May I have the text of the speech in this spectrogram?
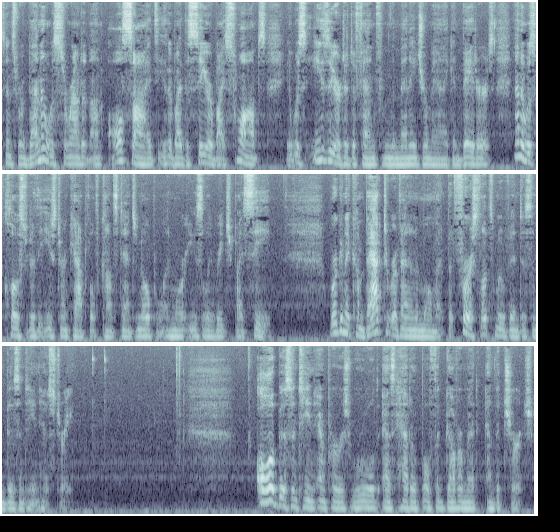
Since Ravenna was surrounded on all sides, either by the sea or by swamps, it was easier to defend from the many Germanic invaders, and it was closer to the eastern capital of Constantinople and more easily reached by sea. We're going to come back to Ravenna in a moment, but first let's move into some Byzantine history. All Byzantine emperors ruled as head of both the government and the church.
